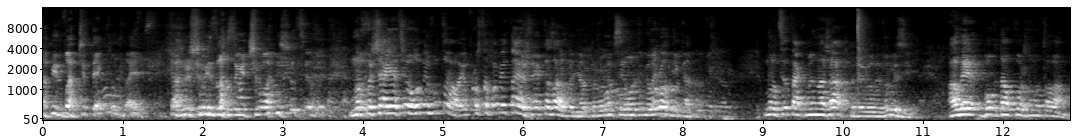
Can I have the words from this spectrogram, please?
А він бачить, як то знає. Каже, що він зразу відчуває, що це. Ну, хоча я цього не готував. Я просто пам'ятаю, що я казав до нього, кажу, Максиму, тобі городника. дам». Ну, це так ми на жарт перевели, друзі. Але Бог дав кожному талант.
